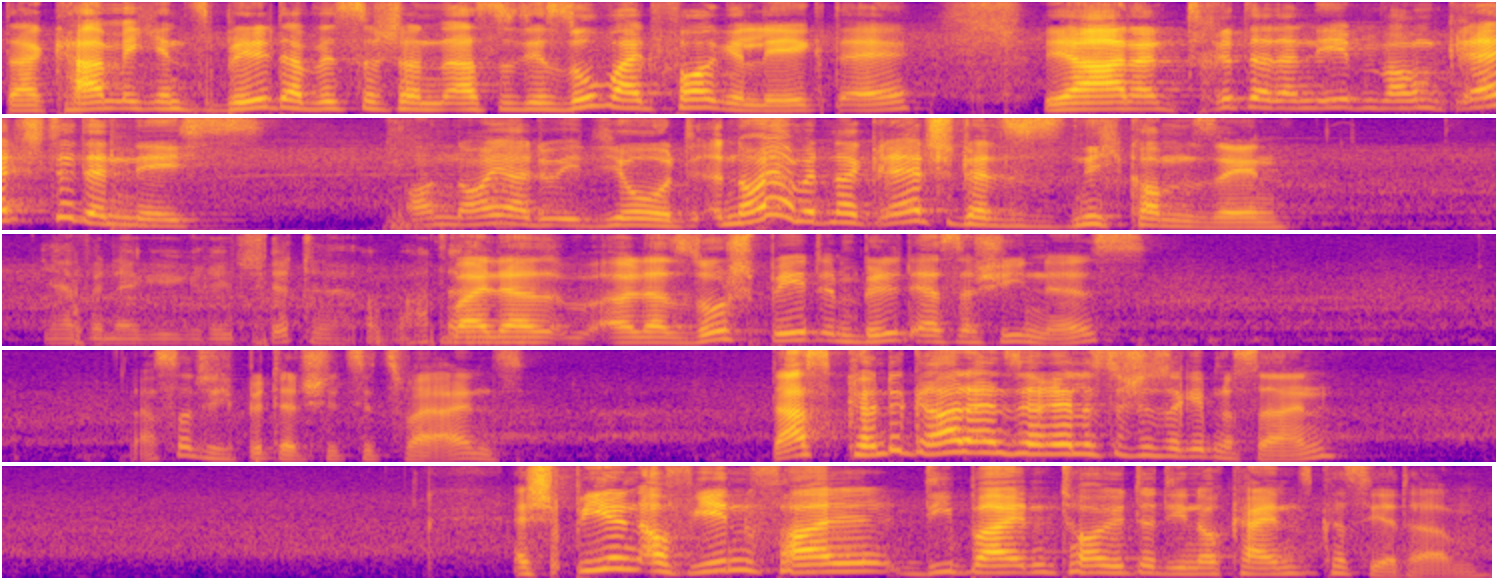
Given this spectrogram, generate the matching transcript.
Da kam ich ins Bild, da bist du schon, hast du dir so weit vorgelegt, ey. Ja, dann tritt er daneben. Warum grätscht er denn nicht? Oh, Neuer, du Idiot. Neuer mit einer Grätsche, du hättest es nicht kommen sehen. Ja, wenn er gegrätscht hätte, aber hat er Weil er, weil er so spät im Bild erst erschienen ist. Das ist natürlich bitter, jetzt steht hier 2-1. Das könnte gerade ein sehr realistisches Ergebnis sein. Es spielen auf jeden Fall die beiden Torhüter, die noch keinen kassiert haben.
